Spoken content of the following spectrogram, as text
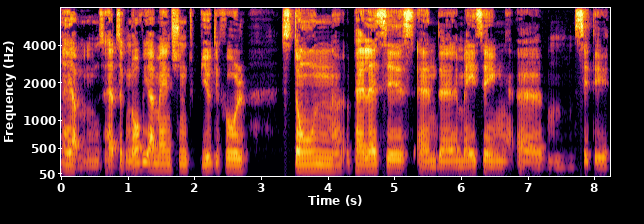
Yeah, Herceg Novi, I mentioned, beautiful stone palaces and amazing um, city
